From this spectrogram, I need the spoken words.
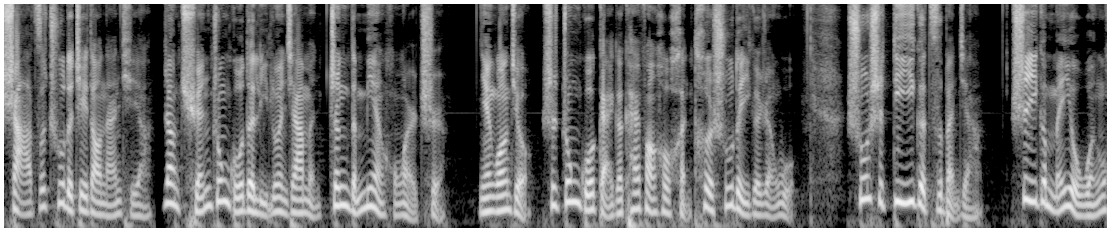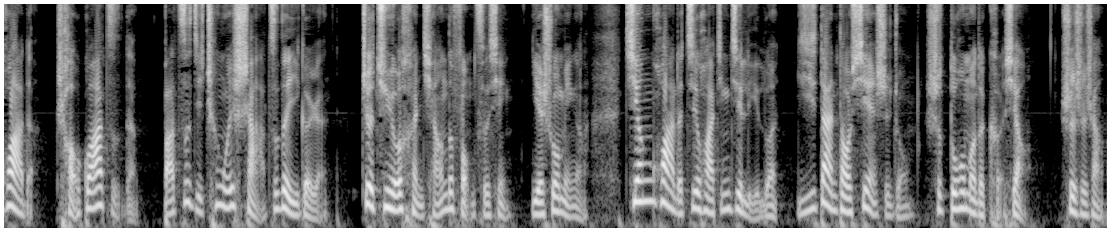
傻子出的这道难题啊，让全中国的理论家们争得面红耳赤。年广久是中国改革开放后很特殊的一个人物，说是第一个资本家，是一个没有文化的炒瓜子的，把自己称为傻子的一个人，这具有很强的讽刺性，也说明啊，僵化的计划经济理论一旦到现实中是多么的可笑。事实上，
